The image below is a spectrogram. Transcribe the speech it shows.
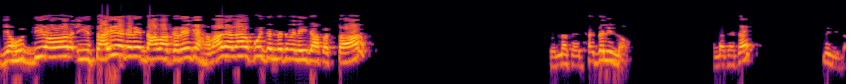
यहूदी और ईसाई अगर ये दावा करें कि हमारे अलावा कोई जन्नत में नहीं जा सकता तो अल्लाह कहता है, दलील लो अल्लाह कहता है, दलील लो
